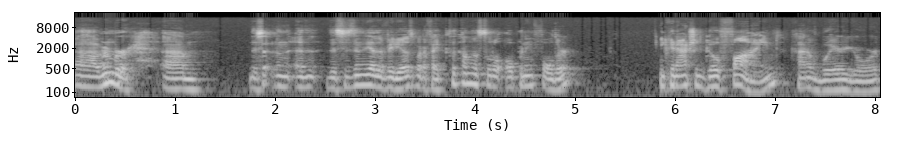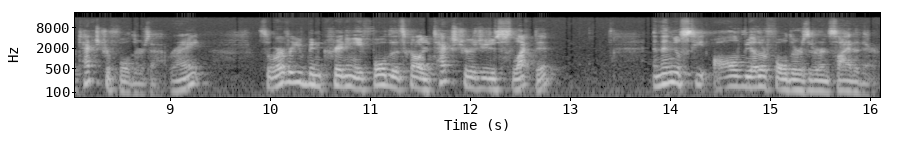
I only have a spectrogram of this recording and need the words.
Uh, remember, um, this, uh, this is in the other videos, but if I click on this little opening folder, you can actually go find kind of where your texture folder is at, right? So wherever you've been creating a folder that's got all your textures, you just select it and then you'll see all the other folders that are inside of there.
